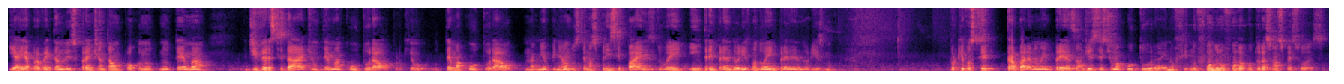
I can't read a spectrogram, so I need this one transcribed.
E aí aproveitando isso para a gente entrar um pouco no, no, tema diversidade, um tema cultural, porque o, o, tema cultural, na minha opinião, é um dos temas principais do intraempreendedorismo, do empreendedorismo. Porque você trabalha numa empresa onde existe uma cultura e no, no fundo, no fundo, a cultura são as pessoas.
